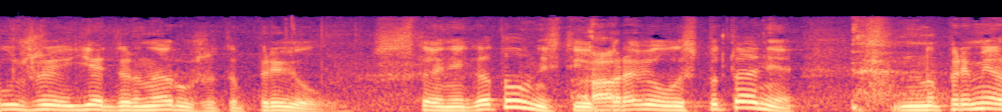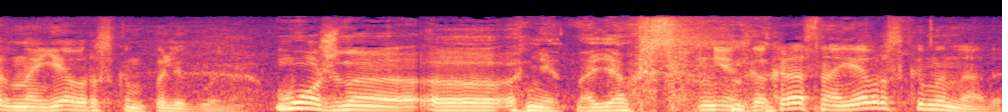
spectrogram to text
уже ядерное оружие-то привел в состояние готовности и провел испытания, например, на Яворском полигоне. Можно, э, нет, на Яворск. Нет, как раз на Яворском и надо.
